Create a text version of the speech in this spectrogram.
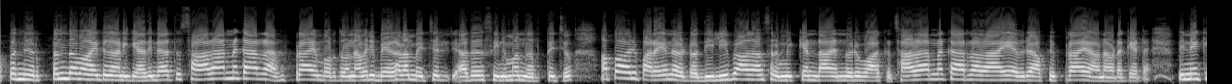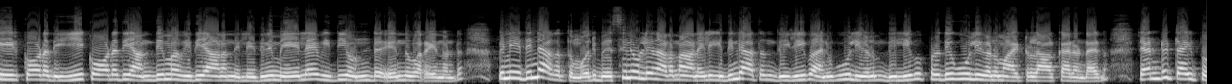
അപ്പം നിർബന്ധമായിട്ട് കാണിക്കുക. അതിന്റെ അകത്ത് സാധാരണക്കാരുടെ അഭിപ്രായം പുറത്തു വന്നു. അവർ ബഹളം വെച്ച് അത് സിനിമ നിർത്തിച്ചു. അപ്പോൾ അവർ പറയുന്ന കേട്ടോ ദിലീപ് ആകാൻ ശ്രമിക്കണ്ട എന്നൊരു വാക്ക്. സാധാരണക്കാരുടേതായ ഒരു അഭിപ്രായമാണ് അവിടെ കേട്ടത്. പിന്നെ കീഴ്ക്കോടതി ഈ കോടതി അന്തിമ വിധിയാണെന്നില്ല. ഇതിന് മേലെ വിധിയുണ്ട് എന്ന് പറയുന്നുണ്ട്. പിന്നെ ഇതിന്റെ അകത്തും ഒരു ബസ്സിനുള്ളിൽ നടന്നാണെങ്കിലും ഇതിന്റെ അകത്തും ദിലീപ് അനുകൂലികളും ദിലീപ് പ്രതികൂലികളുമായിട്ടുള്ള ആൾക്കാരുണ്ടായിരുന്നു. രണ്ട് ടൈപ്പ്.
